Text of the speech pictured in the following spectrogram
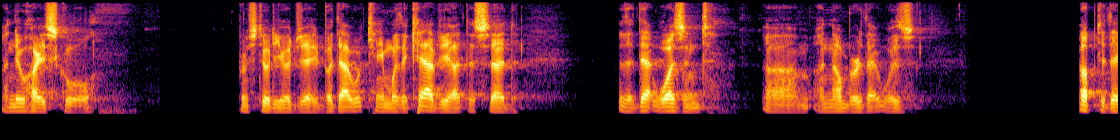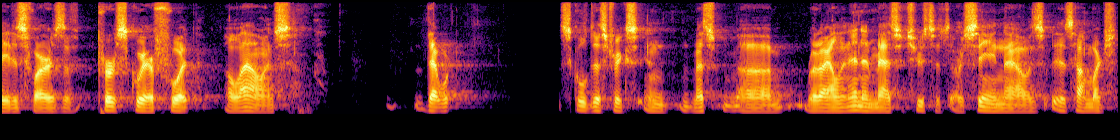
a new high school from Studio J, but that came with a caveat that said that that wasn't um, a number that was up to date as far as the per square foot allowance that school districts in um, Rhode Island and in Massachusetts are seeing now is, is how much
